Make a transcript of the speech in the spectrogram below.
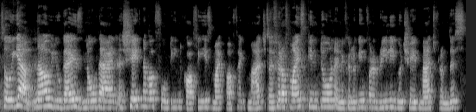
so yeah now you guys know that shade number 14 coffee is my perfect match so if you're of my skin tone and if you're looking for a really good shade match from this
